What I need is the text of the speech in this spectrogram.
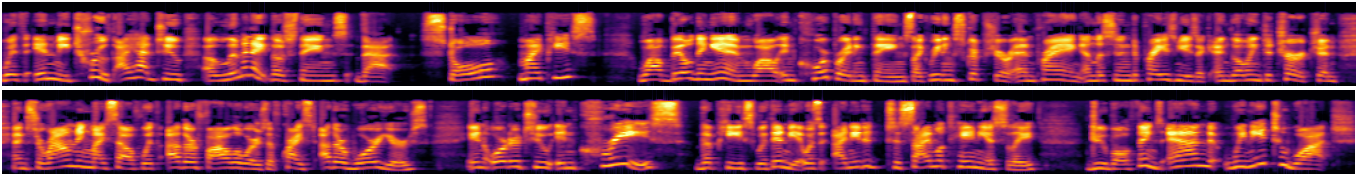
within me truth. I had to eliminate those things that stole my peace while building in, while incorporating things like reading scripture and praying and listening to praise music and going to church and, and surrounding myself with other followers of Christ, other warriors in order to increase the peace within me. It was, I needed to simultaneously do both things. And we need to watch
